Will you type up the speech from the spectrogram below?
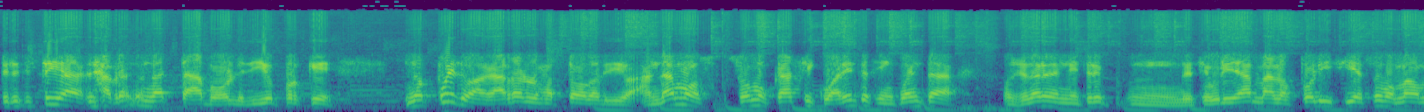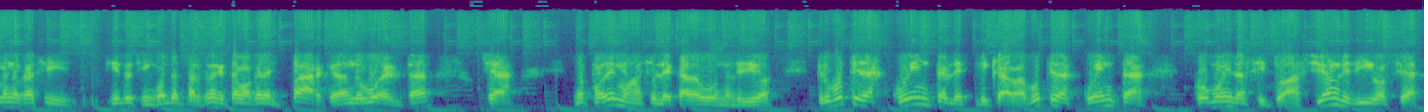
pero te estoy hablando un acta, vos, le digo, porque no puedo agarrarlos a todos, le digo, andamos, somos casi 40, 50 funcionarios del Ministerio mm, de Seguridad, más los policías, somos más o menos casi 150 personas que estamos acá en el parque dando vueltas, o sea, no podemos hacerle cada uno, le digo, pero vos te das cuenta, le explicaba, vos te das cuenta cómo es la situación, le digo, o sea,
